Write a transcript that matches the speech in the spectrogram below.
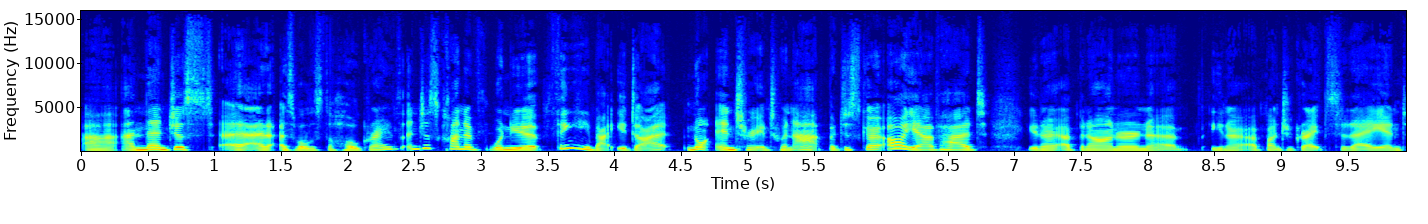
Uh, and then just uh, as well as the whole grains and just kind of when you're thinking about your diet not enter it into an app but just go oh yeah i've had you know a banana and a you know a bunch of grapes today. And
